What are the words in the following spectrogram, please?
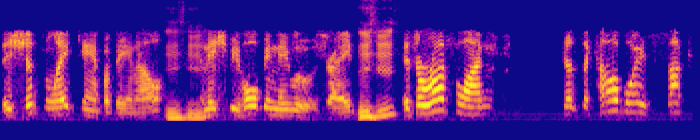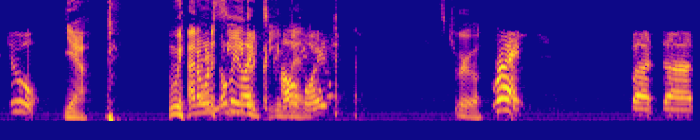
they shouldn't like Tampa Bay now, Mhm. and they should be hoping they lose. Right? Mm-hmm. It's a rough one because the Cowboys suck too. Yeah. We- I don't want to see either the team win. Cowboys. It's true. Right. But uh,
